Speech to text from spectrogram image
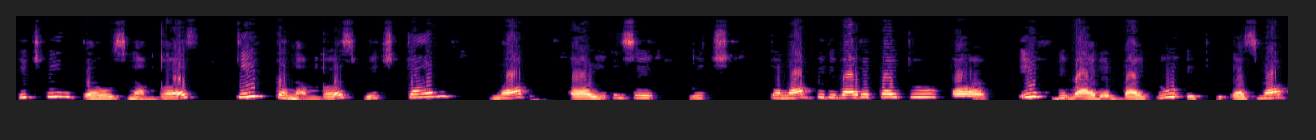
between those numbers take the numbers which can not or you can say which cannot be divided by 2 or if divided by 2 it does not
